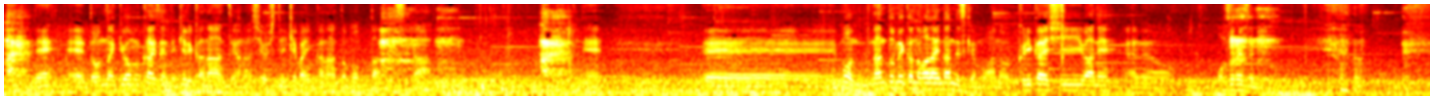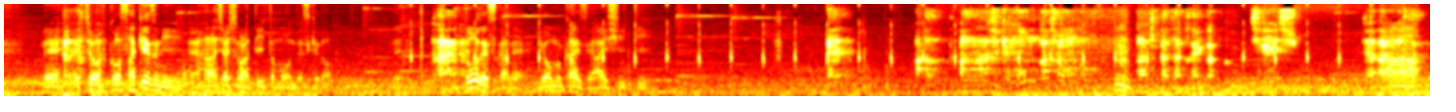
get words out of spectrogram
はい。ね、えーどんな業務改善できるかなっていう話をしていけばいいかなと思ったんですが、うんはい。ねえーもう何度目かの話題なんですけどもあの繰り返しはねあの恐れずに ね重複を避けずにえー話をしてもらっていいと思うんですけど、ね、はい。どうですかね？業務改善 ICT え、ああの話で文科省うんの働き方改革事例集ってあああり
